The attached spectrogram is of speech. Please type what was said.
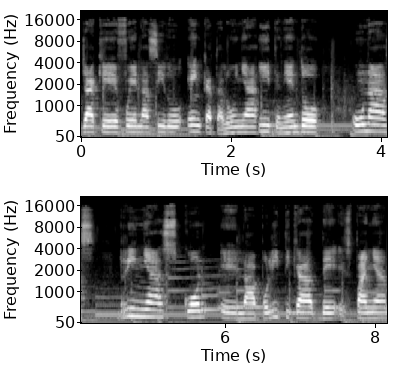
ya que fue nacido en Cataluña y teniendo unas riñas con eh, la política de España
